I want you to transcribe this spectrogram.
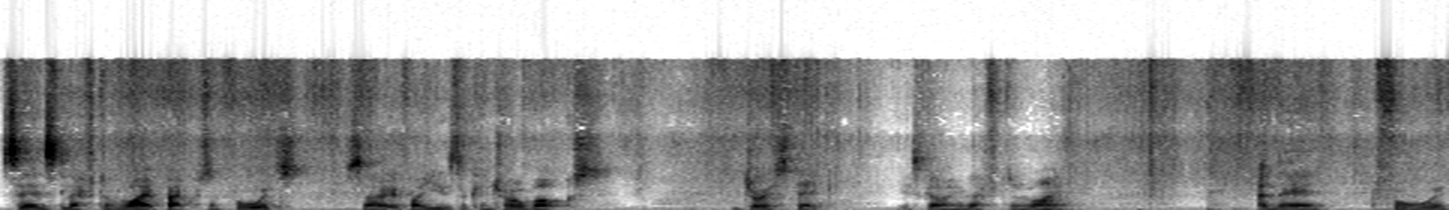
says left and right, backwards and forwards. So if I use the control box, the joystick, it's going left and right and then forward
